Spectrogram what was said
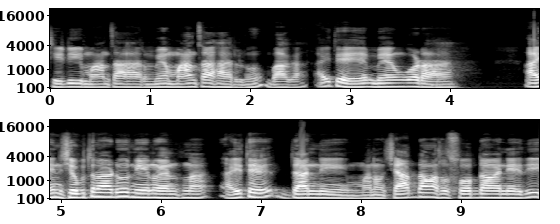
చెడి మాంసాహారం మేము మాంసాహారులు బాగా. అయితే మేము కూడా ఆయన చెబుతున్నాడు నేను వింటున్నా. అయితే దాన్ని మనం చేద్దాం అసలు చూద్దాం అనేది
